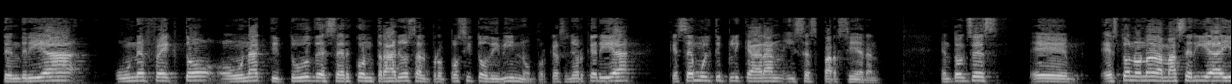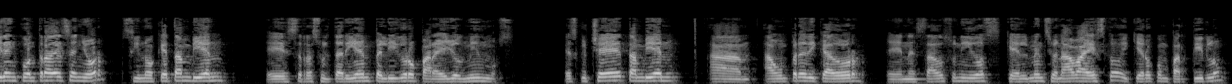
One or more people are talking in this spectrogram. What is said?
tendría un efecto o una actitud de ser contrarios al propósito divino, porque el Señor quería que se multiplicaran y se esparcieran. Entonces, eh, esto no nada más sería ir en contra del Señor, sino que también eh, resultaría en peligro para ellos mismos. Escuché también a, a, un predicador en Estados Unidos que él mencionaba esto y quiero compartirlo.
